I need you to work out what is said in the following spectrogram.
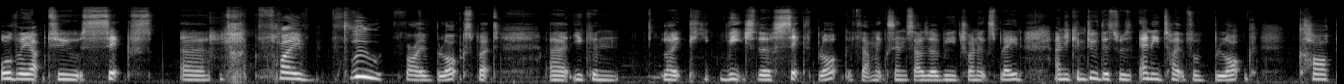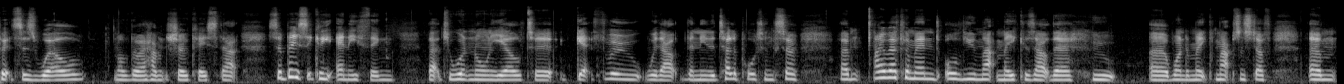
all the way up to six uh, five through five blocks, but uh, you can like reach the sixth block, if that makes sense, as I'll be trying to explain. And you can do this with any type of block, carpets as well, although I haven't showcased that. So basically anything that you wouldn't normally be able to get through without the need of teleporting. So um, I recommend all you map makers out there who uh, want to make maps and stuff um,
